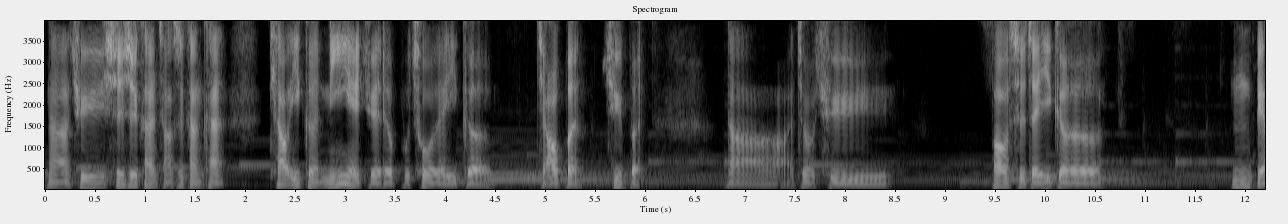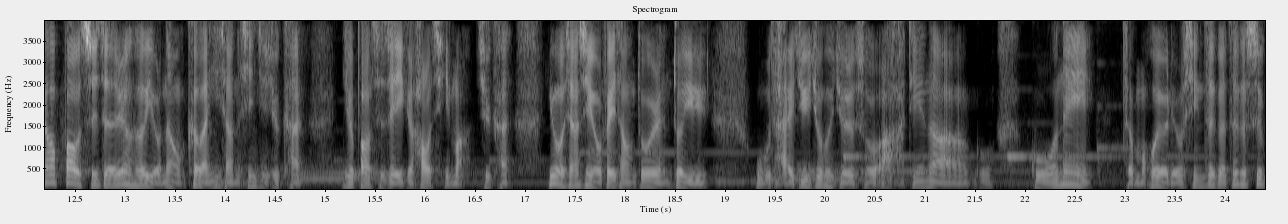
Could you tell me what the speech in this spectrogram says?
那去试试看，尝试看看，挑一个你也觉得不错的一个脚本剧本，那就去抱持着一个。嗯，不要抱持着任何有那种刻板印象的心情去看，你就抱持着一个好奇嘛去看，因为我相信有非常多人对于舞台剧就会觉得说啊，天哪，国国内怎么会有流行这个？这个是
